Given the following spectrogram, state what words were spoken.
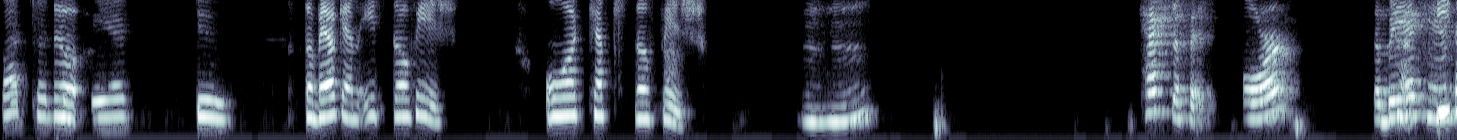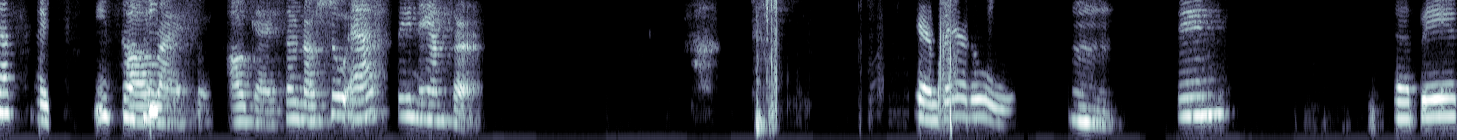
What can the The- bear do? The bear can eat the fish or catch the fish. Mm -hmm. Catch the fish or the bear Eat can. that fish. Eat the All fish. right. Okay, so now Sue asked, Tin answer. What Can bear do? Hmm. Tin, The bear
